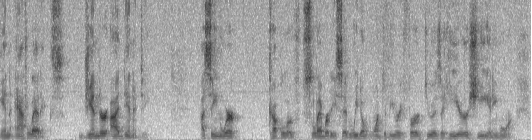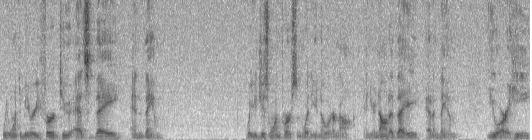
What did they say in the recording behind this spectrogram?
in athletics, gender identity. I've seen where couple of celebrities said we don't want to be referred to as a he or a she anymore. We want to be referred to as they and them. Well, you're just one person, whether you know it or not. And you're not a they and a them. You are a he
